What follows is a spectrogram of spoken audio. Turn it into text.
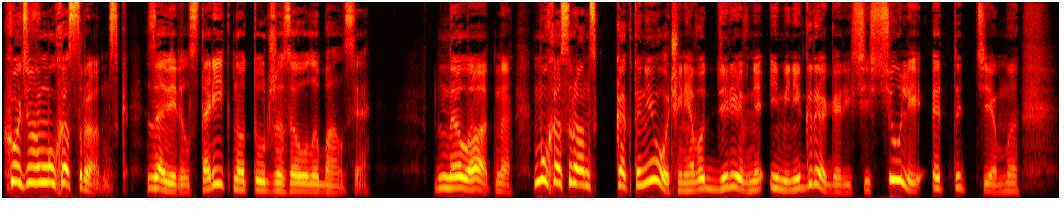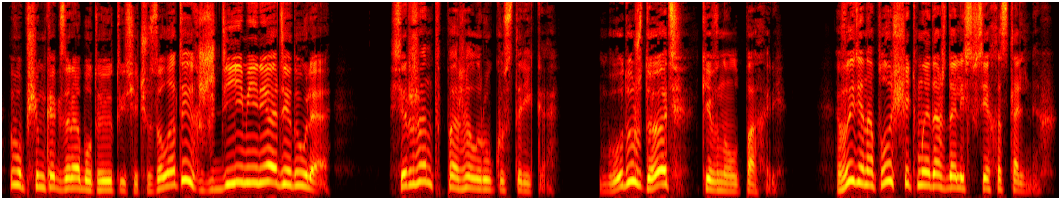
хоть в Мухосранск», — заверил старик, но тут же заулыбался. «Да ладно, Мухосранск как-то не очень, а вот деревня имени Грегори Сисюли — это тема. В общем, как заработаю тысячу золотых, жди меня, дедуля!» Сержант пожал руку старика. «Буду ждать», — кивнул пахарь. Выйдя на площадь, мы дождались всех остальных.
